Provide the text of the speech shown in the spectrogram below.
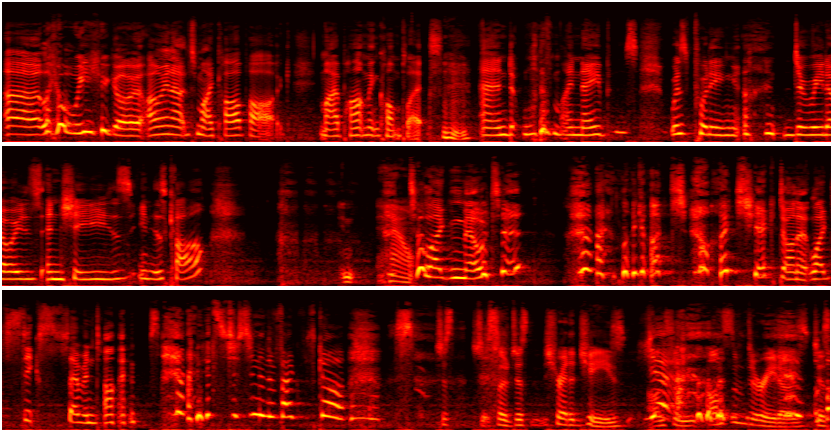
Uh, like a week ago, I went out to my car park, my apartment complex, Mm-hmm. and one of my neighbors was putting Doritos and cheese in his car In- how? to like melt it. And like I, ch- I checked on it like six, seven times, and it's just in the back of his car. So- Just, just so just shredded cheese Yeah. on some on some Doritos. Just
